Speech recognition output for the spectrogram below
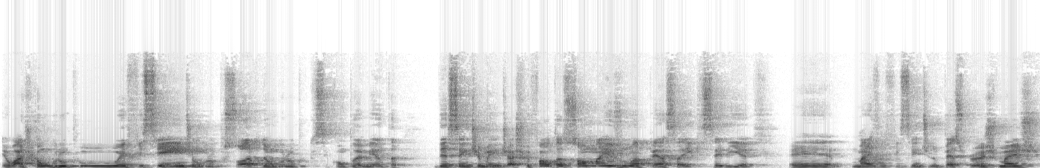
eu acho que é um grupo eficiente, é um grupo sólido, é um grupo que se complementa decentemente. Acho que falta só mais uma peça aí que seria é, mais eficiente no pass rush, mas,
